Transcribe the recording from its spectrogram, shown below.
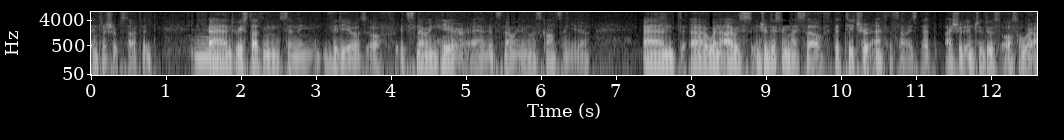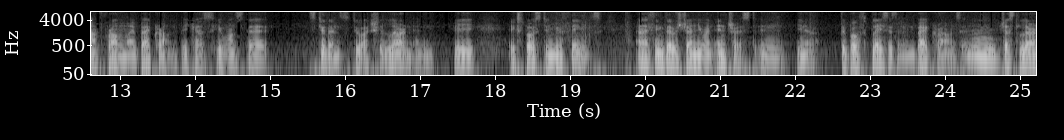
internship started. Mm. And we started sending videos of it's snowing here and it's snowing in Wisconsin, you know. And uh, when I was introducing myself, the teacher emphasized that I should introduce also where I'm from, my background, because he wants the students to actually learn and be exposed to new things. And I think there was genuine interest in, you know, the both places and backgrounds and mm. just learn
